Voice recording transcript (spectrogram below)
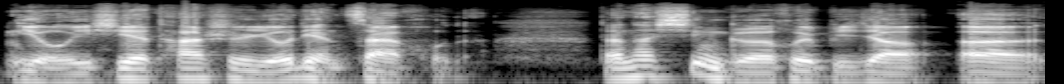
有一些他是有点在乎的，但他性格会比较呃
